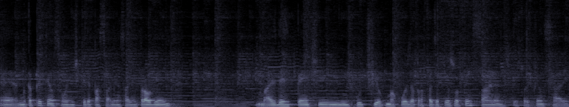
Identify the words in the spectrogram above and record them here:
É, é muita pretensão a gente querer passar a mensagem para alguém, mas de repente incutir alguma coisa para fazer a pessoa pensar, né? As pessoas pensarem.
